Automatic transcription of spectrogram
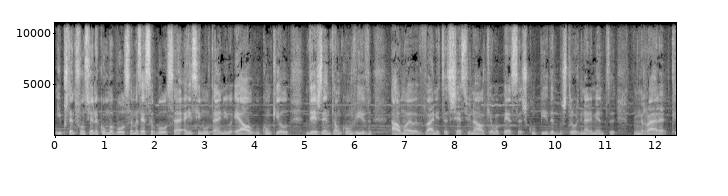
E portanto funciona como uma bolsa, mas essa bolsa em simultâneo é algo com que ele desde então convive. Há uma vanitas excepcional que é uma peça esculpida, extraordinariamente rara, que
